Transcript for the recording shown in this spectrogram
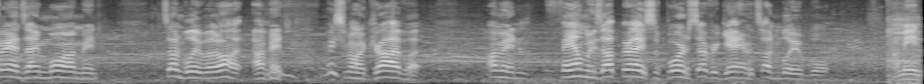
fans anymore. I mean, it's unbelievable. I mean, makes me want to cry, but I mean, families up there, they support us every game. It's unbelievable. I mean,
